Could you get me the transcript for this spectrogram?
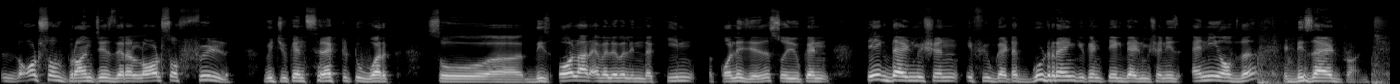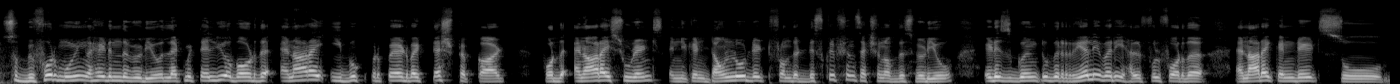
lots of branches there are lots of field which you can select to work. So uh, these all are available in the KEAM colleges. So you can take the admission. If you get a good rank you can take the admission is any of the desired branch. So before moving ahead in the video let me tell you about the nri ebook prepared by TestprepKart for the nri students and you can download it from the description section of this video. It is going to be really very helpful for the nri candidates so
